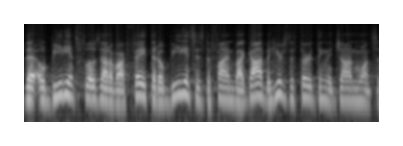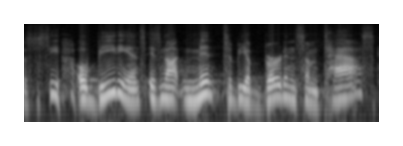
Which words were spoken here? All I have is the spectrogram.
that obedience flows out of our faith, that obedience is defined by God. But here's the third thing that John wants us to see obedience is not meant to be a burdensome task,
